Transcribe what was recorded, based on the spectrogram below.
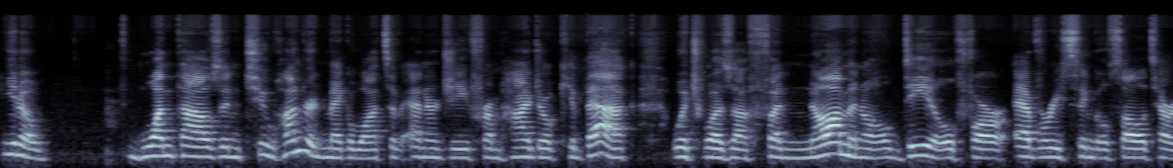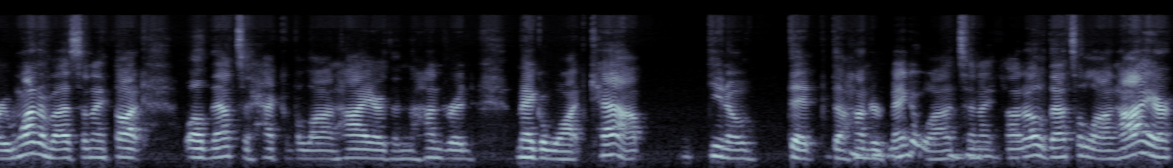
you know, 1,200 megawatts of energy from Hydro Quebec, which was a phenomenal deal for every single solitary one of us. And I thought, well, that's a heck of a lot higher than the 100 megawatt cap. You know, that the 100 mm-hmm. megawatts and i mm-hmm. thought oh that's a lot higher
